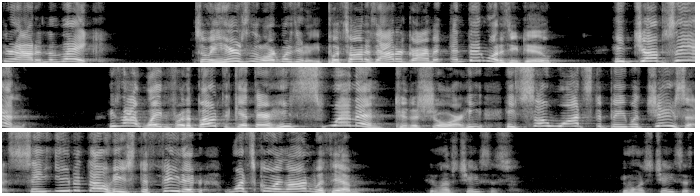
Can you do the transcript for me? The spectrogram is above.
They're out in the lake. So he hears the Lord. What does he do? He puts on his outer garment, and then what does he do? He jumps in. He's not waiting for the boat to get there. He's swimming to the shore. He, he so wants to be with Jesus. See, even though he's defeated, what's going on with him? He loves Jesus. He wants Jesus.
